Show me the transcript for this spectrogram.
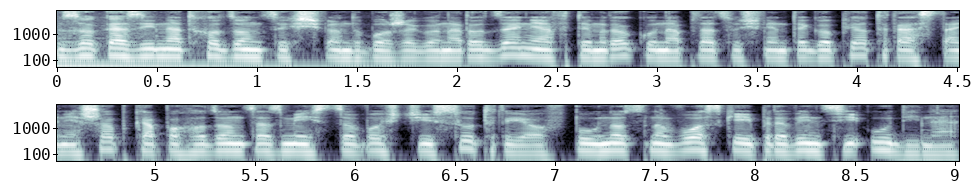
Z okazji nadchodzących świąt Bożego Narodzenia w tym roku na placu Świętego Piotra stanie szopka pochodząca z miejscowości Sutrio w północno-włoskiej prowincji Udine.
